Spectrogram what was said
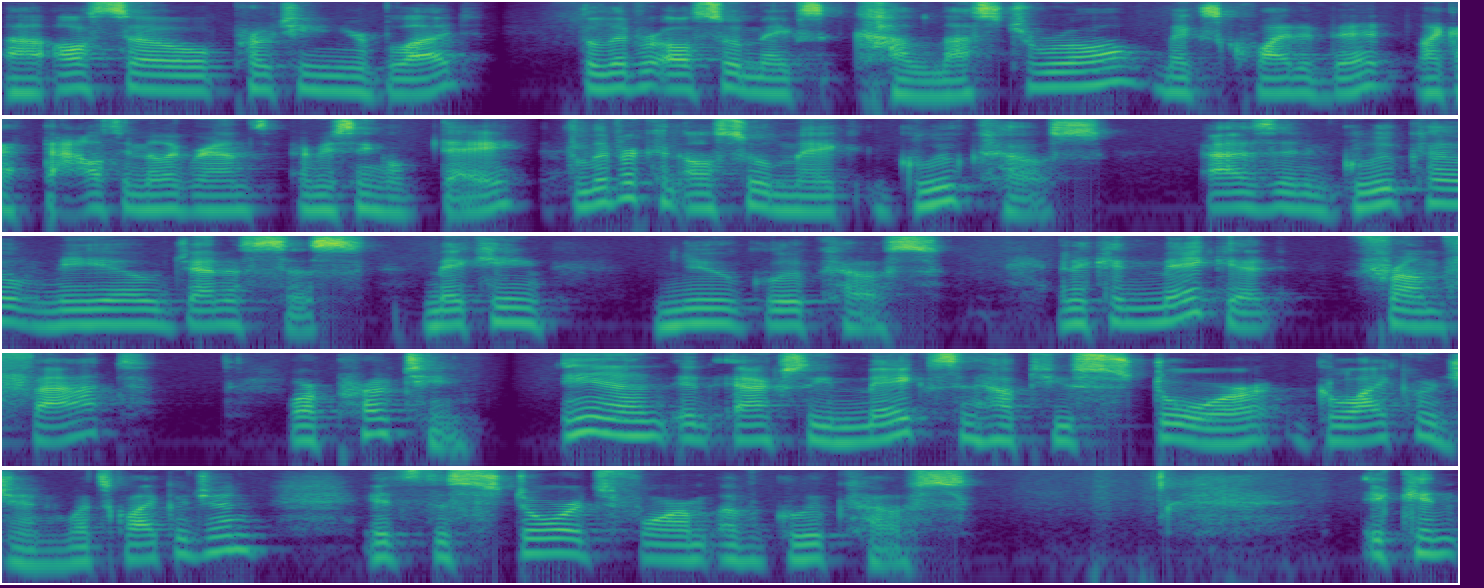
Uh, also, protein in your blood. The liver also makes cholesterol, makes quite a bit, like a thousand milligrams every single day. The liver can also make glucose, as in gluconeogenesis, making new glucose. And it can make it from fat or protein. And it actually makes and helps you store glycogen. What's glycogen? It's the storage form of glucose. It can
